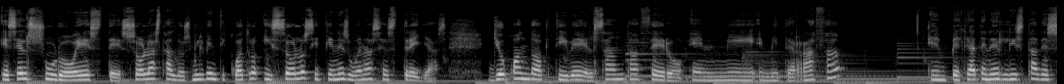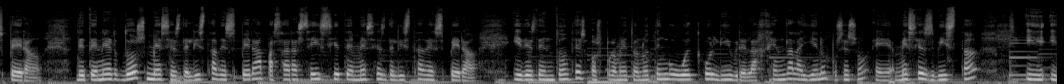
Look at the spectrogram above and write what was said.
Es el suroeste, solo hasta el 2024 y solo si tienes buenas estrellas. Yo cuando activé el Santa Cero en mi, en mi terraza, empecé a tener lista de espera. De tener dos meses de lista de espera, pasar a seis, siete meses de lista de espera. Y desde entonces os prometo, no tengo hueco libre. La agenda la lleno, pues eso, eh, meses vista. Y,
